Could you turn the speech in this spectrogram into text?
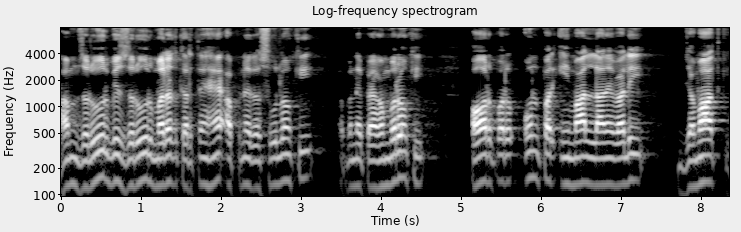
ہم ضرور بھی ضرور مدد کرتے ہیں اپنے رسولوں کی، اپنے پیغمبروں کی اور پر، ان پر ایمان لانے والی جماعت کی۔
